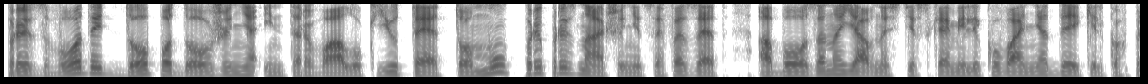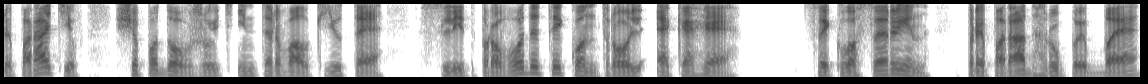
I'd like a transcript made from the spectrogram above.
призводить до подовження інтервалу QT, тому при призначенні ЦФЗ або за наявності в схемі лікування декількох препаратів, що подовжують інтервал QT, слід проводити контроль ЕКГ. Циклосерин препарат групи Б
